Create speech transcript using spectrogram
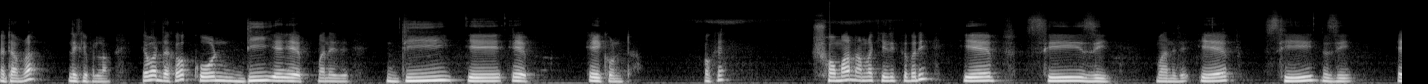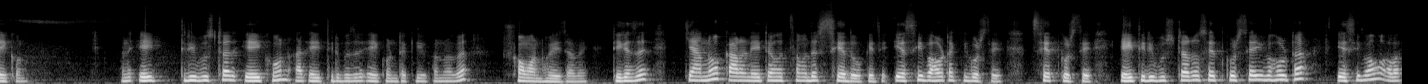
এটা আমরা লিখে ফেললাম। এবার দেখো কোন ডিএএফ মানে যে ডিএএফ এই কোনটা ওকে সমান আমরা কি লিখতে পারি? এফ সি জি মানে যে এফ সি জি এই কোণ। মানে এই ত্রিভুজটার এই কোণ আর এই ত্রিভুজের এই কোণটা কি কোণ হবে সমান হয়ে যাবে, ঠিক আছে? কেন? কারণ এটা হচ্ছে আমাদের ছেদক, এই যে এসি বাহুটা কি করছে? ছেদ করছে। এই ত্রিভুজটারও ছেদ করছে এই বাহুটা, এসি বাহু, আবার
